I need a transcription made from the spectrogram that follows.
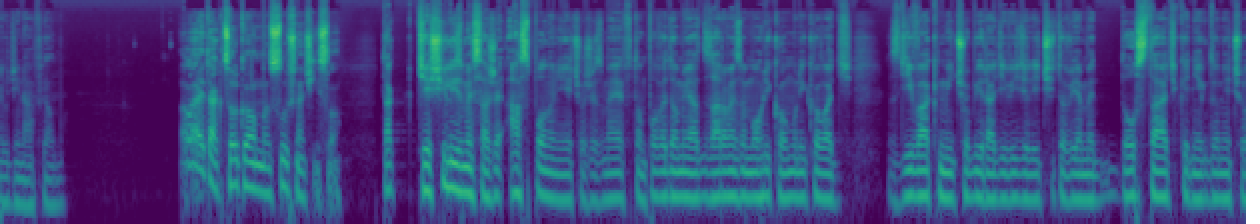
ľudí na film. Ale aj tak celkom slušné číslo. Tak tešili sme sa, že aspoň niečo, že sme v tom povedomí a zároveň sme mohli komunikovať s divákmi, čo by radi videli, či to vieme dostať, keď niekto niečo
